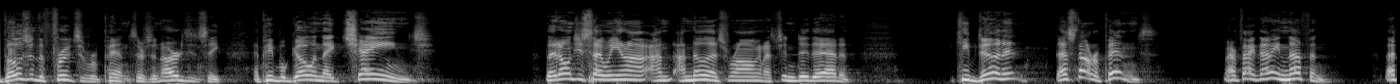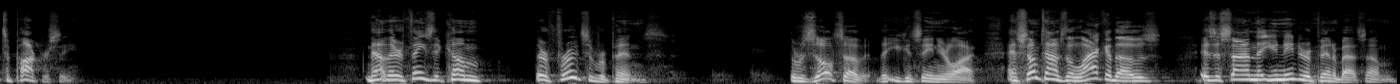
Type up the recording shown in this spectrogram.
Those are the fruits of repentance. There's an urgency, and people go and they change. They don't just say, well, you know, I, I know that's wrong and I shouldn't do that and keep doing it. That's not repentance. Matter of fact, that ain't nothing. That's hypocrisy. Now, there are things that come, there are fruits of repentance, the results of it that you can see in your life. And sometimes the lack of those is a sign that you need to repent about something.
